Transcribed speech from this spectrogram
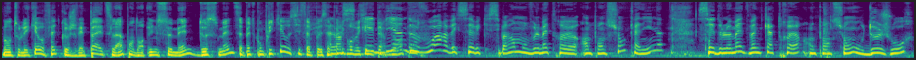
mais en tous les cas au fait que je vais pas être là pendant une semaine, deux semaines, ça peut être compliqué aussi, ça peut ça peut Alors, lui ce provoquer qui est une perte bien de voir avec, avec si par exemple on veut le mettre euh, en pension canine, c'est de le mettre 24 heures en pension ou deux jours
